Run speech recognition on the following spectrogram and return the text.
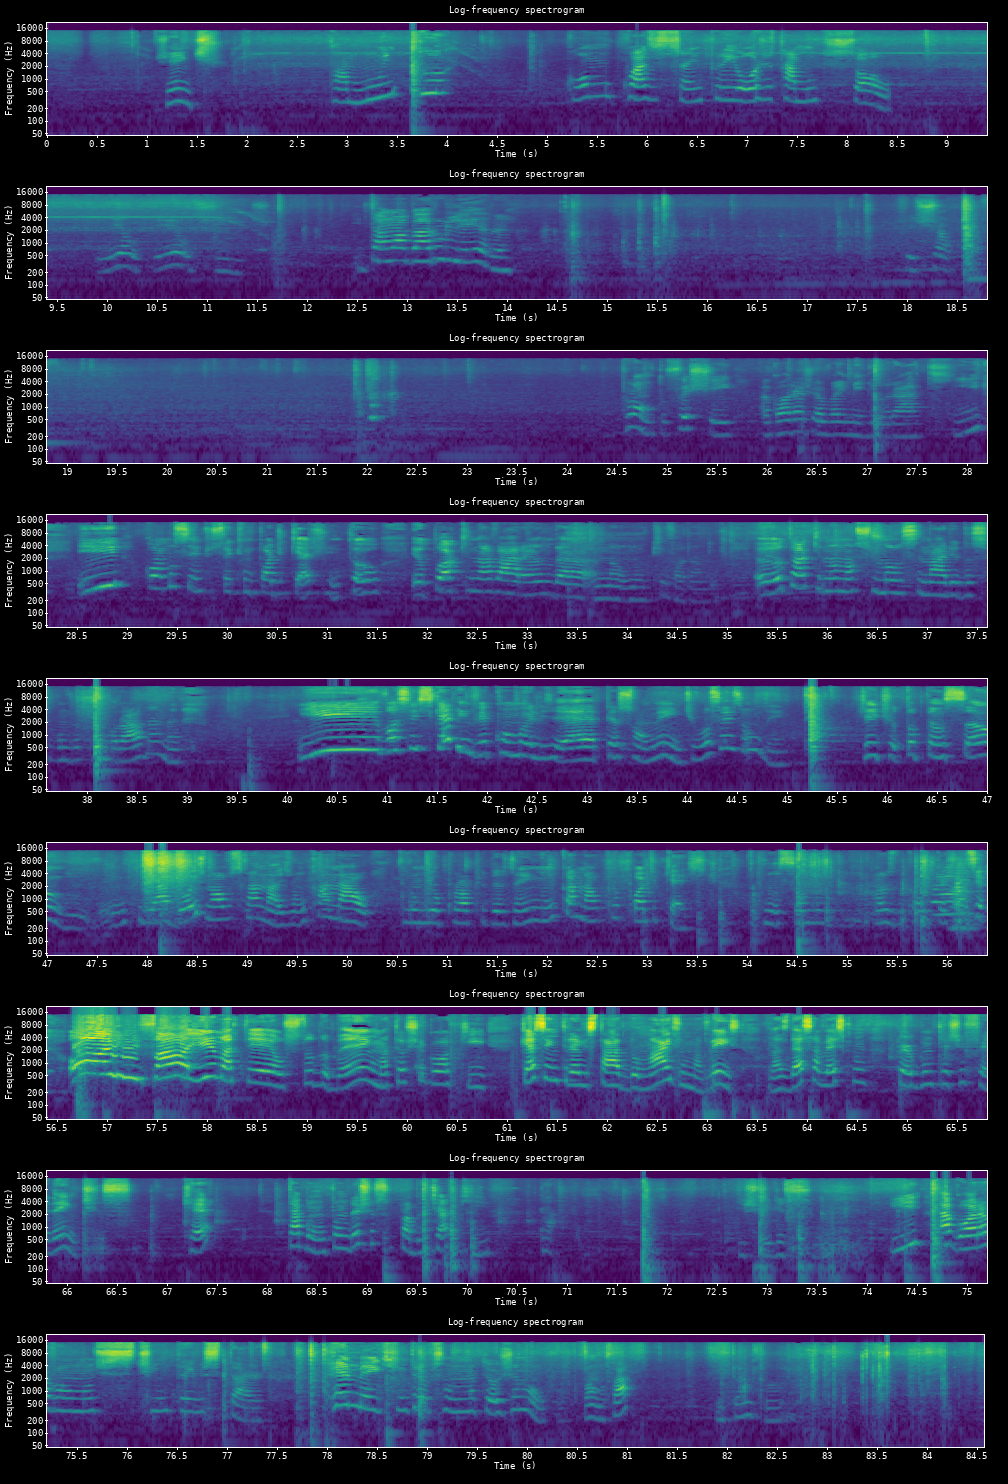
Gente, tá muito como quase sempre hoje tá muito sol. Meu Deus, gente. E tá uma barulheira. Fechar. Pronto, fechei. Agora já vai melhorar aqui. E, como sempre, isso aqui é um podcast, então eu tô aqui na varanda. Não, não, que varanda? Eu tô aqui no nosso novo cenário da segunda temporada, né? E vocês querem ver como ele é pessoalmente? Vocês vão ver. Gente, eu tô pensando em criar dois novos canais. Um canal pro meu próprio desenho e um canal pro podcast. Tô pensando mas do podcast. Oi! Fala aí, Matheus! Tudo bem? O Matheus chegou aqui. Quer ser entrevistado mais uma vez? Mas dessa vez com perguntas diferentes. Quer? Tá bom, então deixa esse tablet aqui. Tá. Deixa ele assim. E agora vamos te entrevistar. Remake entrevistando o Matheus de novo. Vamos lá? Então vamos.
